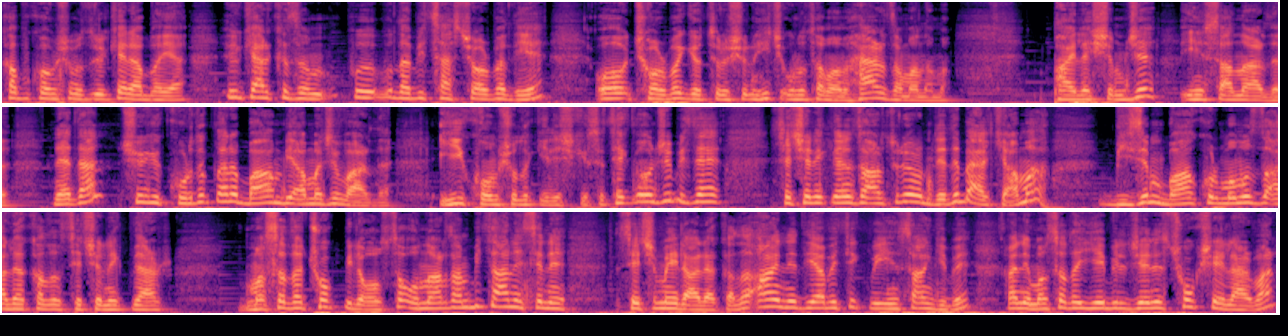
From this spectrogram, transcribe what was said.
kapı komşumuz Ülker ablaya Ülker kızım bu, bu da bir tas çorba diye o çorba götürüşünü hiç unutamam her zaman ama paylaşımcı insanlardı. Neden? Çünkü kurdukları bağın bir amacı vardı. İyi komşuluk ilişkisi. Teknoloji bize seçeneklerinizi artırıyorum dedi belki ama bizim bağ kurmamızla alakalı seçenekler masada çok bile olsa onlardan bir tanesini seçmeyle alakalı. Aynı diyabetik bir insan gibi hani masada yiyebileceğiniz çok şeyler var.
